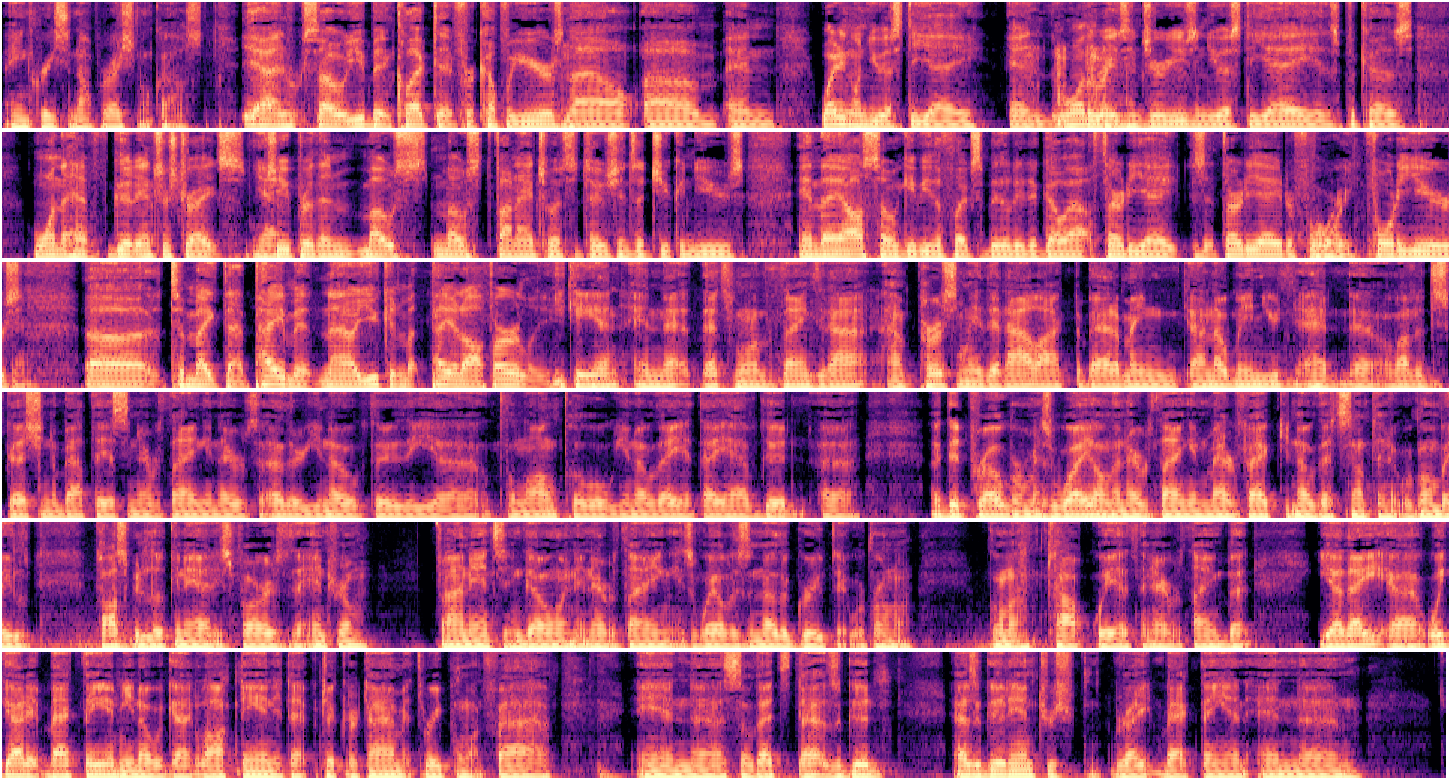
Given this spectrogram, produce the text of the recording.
increase in operational costs. Yeah, so you've been collecting it for a couple years now, um, and waiting on USDA. And one of the reasons you're using USDA is because one, that have good interest rates, Yeah. cheaper than most most financial institutions that you can use, and they also give you the flexibility to go out 38. Is it 38 or 40? 40, years uh, to make that payment. Now you can pay it off early. You can, and that that's one of the things that I, I personally that I liked about. it. I mean, I know me and you had uh, a lot of discussion about this and everything, and there was other, you know, through the uh, the loan pool, you know, they they have good. Uh, a good program as well and everything. And matter of fact, you know, that's something that we're going to be possibly looking at as far as the interim financing going and everything, as well as another group that we're going to going to talk with and everything. But yeah, they uh, we got it back then. You know, we got locked in at that particular time at three point five, and uh, so that's that was a good that was a good interest rate back then, and um,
